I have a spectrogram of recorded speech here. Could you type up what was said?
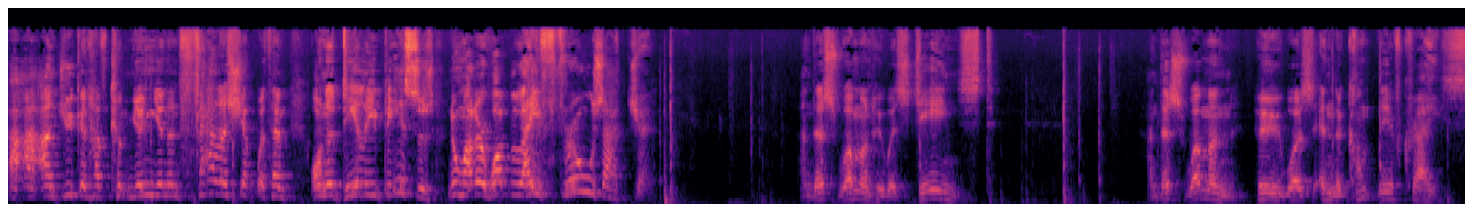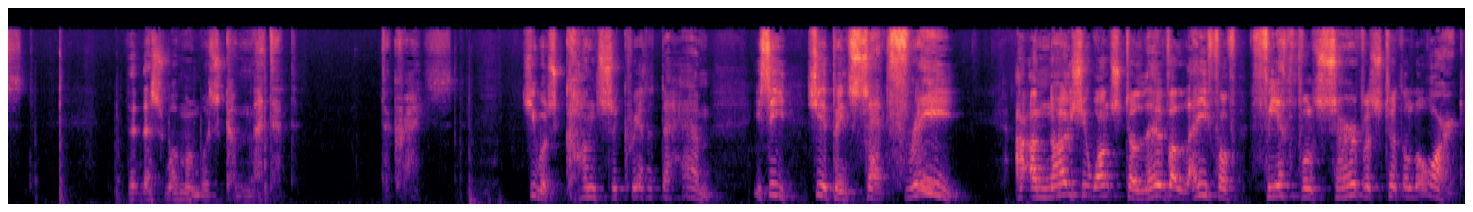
and you can have communion and fellowship with Him on a daily basis, no matter what life throws at you. And this woman who was changed, and this woman who was in the company of Christ, that this woman was committed to Christ. She was consecrated to Him. You see, she had been set free. And now she wants to live a life of faithful service to the Lord.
